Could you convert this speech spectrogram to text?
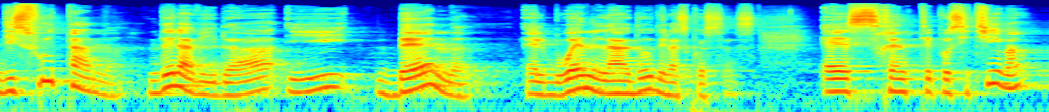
disfrutan de la vida y ven el buen lado de las cosas. Es gente positiva,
